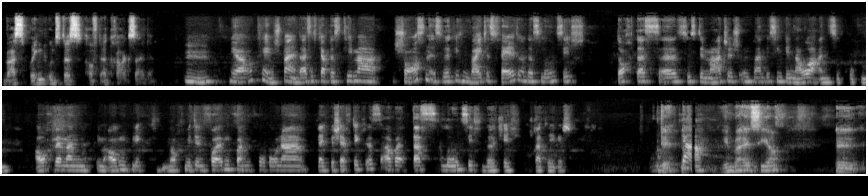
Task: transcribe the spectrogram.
was bringt uns das auf der Ertragsseite? Mhm. Ja, okay, spannend. Also ich glaube, das Thema Chancen ist wirklich ein weites Feld und das lohnt sich doch, das äh, systematisch und mal ein bisschen genauer anzugucken. Auch wenn man im Augenblick noch mit den Folgen von Corona vielleicht beschäftigt ist, aber das lohnt sich wirklich strategisch. Gute ja. Hinweis hier. Äh,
